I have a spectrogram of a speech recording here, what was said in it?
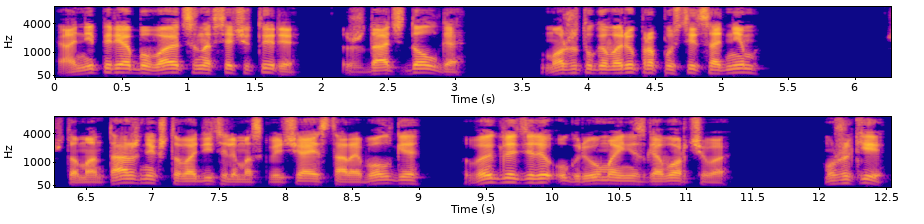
они переобуваются на все четыре. Ждать долго. Может, уговорю пропустить с одним?» Что монтажник, что водители «Москвича» и «Старой Волги» выглядели угрюмо и несговорчиво. «Мужики,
